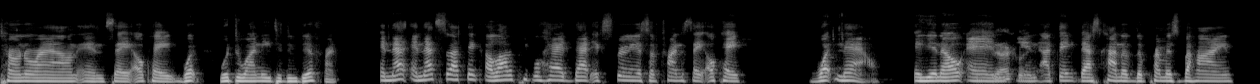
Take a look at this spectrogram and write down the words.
turn around and say, okay, what what do I need to do different? And that and that's I think a lot of people had that experience of trying to say, okay, what now? And, you know, and exactly. and I think that's kind of the premise behind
